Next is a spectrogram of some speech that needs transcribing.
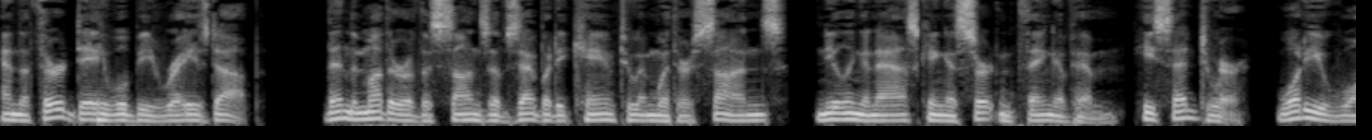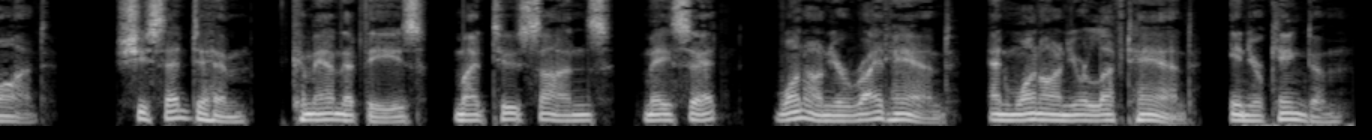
and the third day he will be raised up. Then the mother of the sons of Zebedee came to him with her sons, kneeling and asking a certain thing of him. He said to her, What do you want? She said to him, Command that these, my two sons, may sit, one on your right hand, and one on your left hand, in your kingdom.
